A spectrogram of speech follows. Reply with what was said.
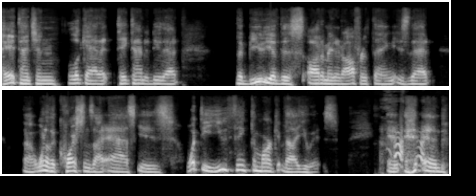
pay attention, look at it, take time to do that. The beauty of this automated offer thing is that uh, one of the questions I ask is, "What do you think the market value is?" And, and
